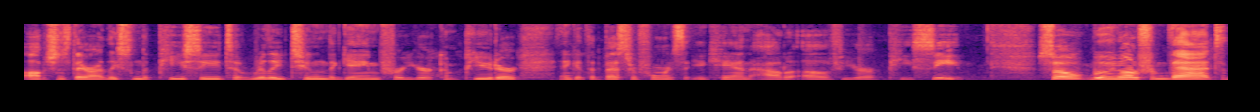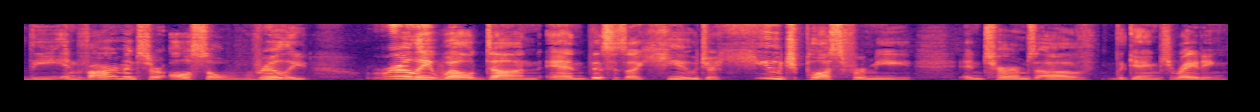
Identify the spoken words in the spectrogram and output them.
options there, at least on the PC, to really tune the game for your computer and get the best performance that you can out of your PC. So, moving on from that, the environments are also really, really well done, and this is a huge, a huge plus for me in terms of the game's rating.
